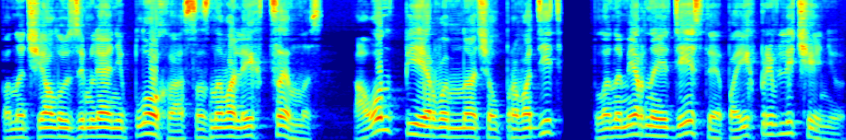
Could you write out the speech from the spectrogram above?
Поначалу земляне плохо осознавали их ценность, а он первым начал проводить планомерные действия по их привлечению.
